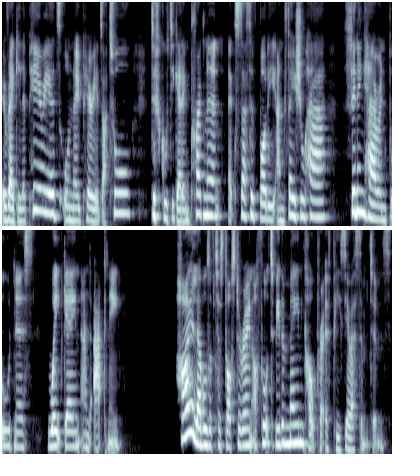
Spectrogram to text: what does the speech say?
irregular periods or no periods at all, difficulty getting pregnant, excessive body and facial hair, thinning hair and baldness, weight gain, and acne. Higher levels of testosterone are thought to be the main culprit of PCOS symptoms.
